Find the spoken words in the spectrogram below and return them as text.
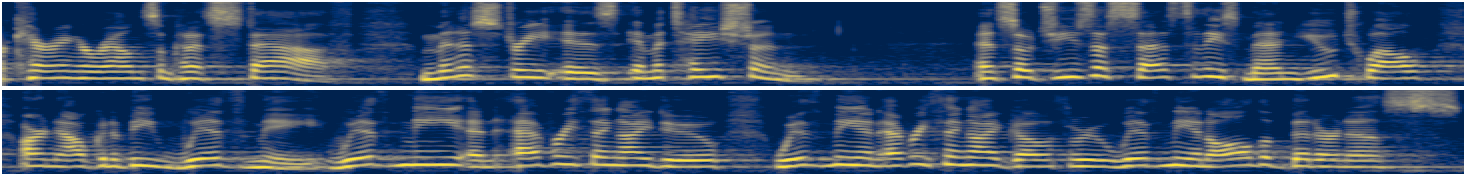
or carrying around some kind of staff. Ministry is imitation. And so Jesus says to these men, You 12 are now going to be with me, with me in everything I do, with me in everything I go through, with me in all the bitterness,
